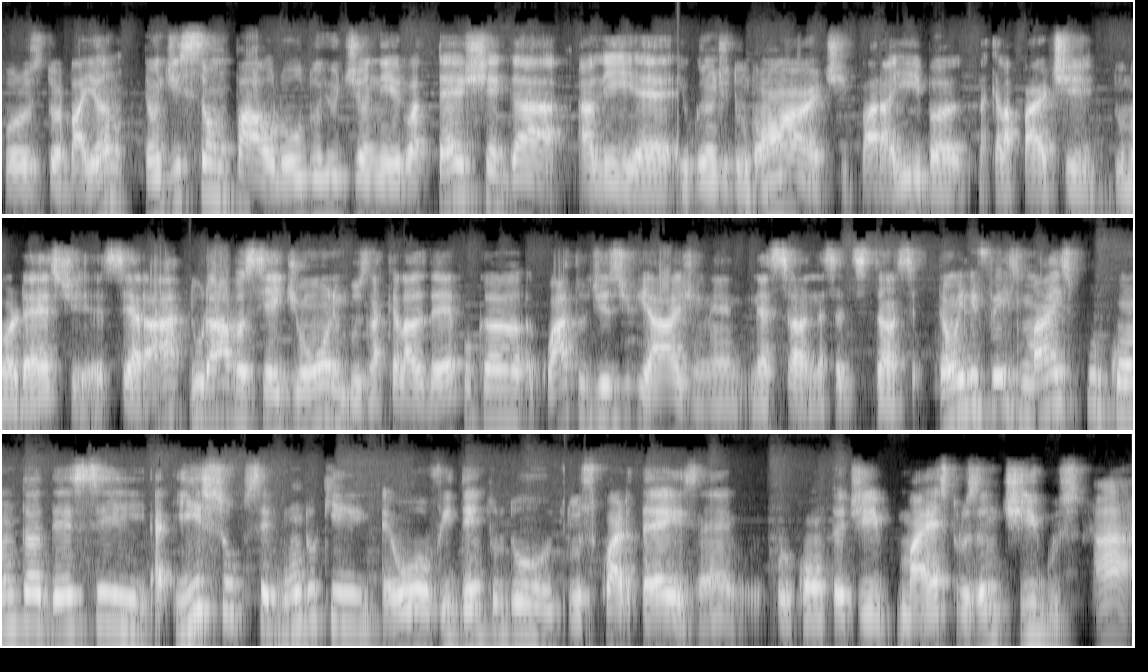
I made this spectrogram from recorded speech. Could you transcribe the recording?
compositor baiano. Então de São Paulo ou do Rio de Janeiro até chegar ali é, Rio Grande do Norte, Paraíba, naquela parte do Nordeste, é, Ceará, durava-se aí de ônibus naquela época quatro dias de viagem, né? Nessa, nessa distância. Então ele fez mais por conta desse. Isso, segundo que eu ouvi dentro do, dos quartéis, né? Por conta de maestros antigos ah,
